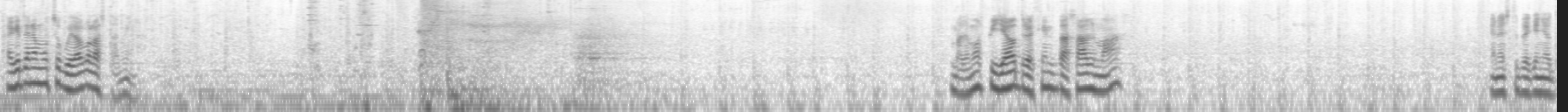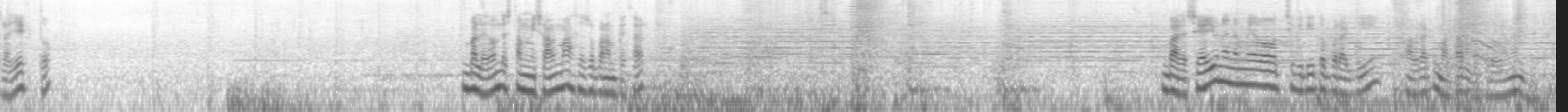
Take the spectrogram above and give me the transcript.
Hay que tener mucho cuidado con la estamina. Vale, hemos pillado 300 almas en este pequeño trayecto. Vale, ¿dónde están mis almas? Eso para empezar. Vale, si hay un enemigo chiquitito por aquí, habrá que matarlo, obviamente.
